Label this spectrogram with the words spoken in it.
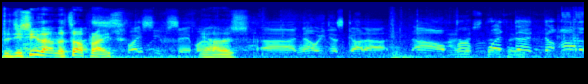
Did you see that on the top right? Twice you've saved my Yeah, there's- Uh, now we just gotta. Oh, for what the, the auto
